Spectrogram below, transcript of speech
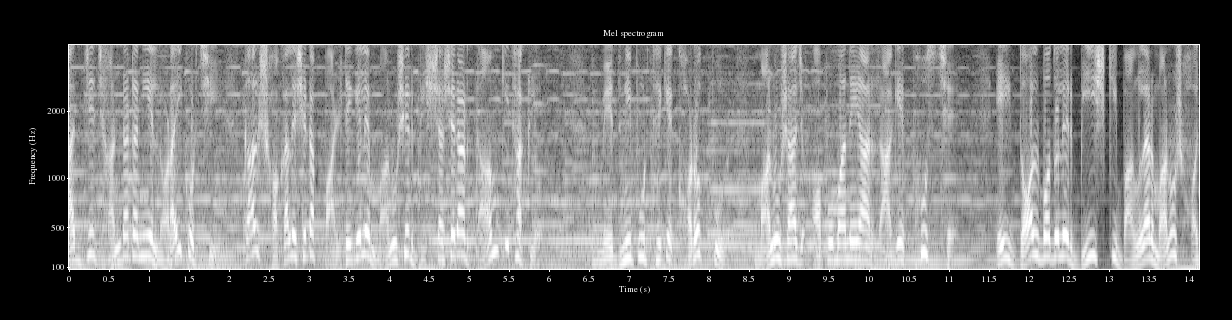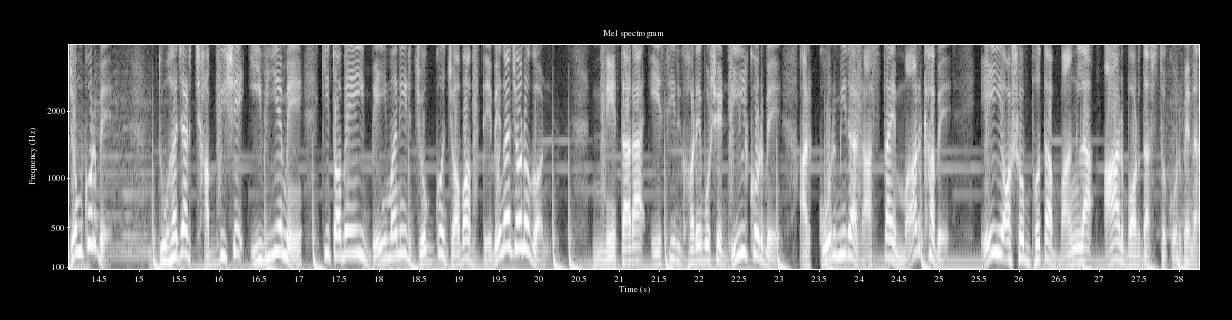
আজ যে ঝান্ডাটা নিয়ে লড়াই করছি, কাল সকালে সেটা পাল্টে গেলে মানুষের বিশ্বাসের আর দাম কি থাকল? মেদিনীপুর থেকে খড়গপুর, মানুষ আজ অপমানে আর রাগে ফুসছে। এই দল বদলের বিষ কি বাংলার মানুষ হজম করবে? দু হাজার ছাব্বিশে ইভিএমে কি তবে এই বেইমানির যোগ্য জবাব দেবে না জনগণ? নেতারা এসির ঘরে বসে ডিল করবে আর কর্মীরা রাস্তায় মার খাবে, এই অসভ্যতা বাংলা আর বরদাস্ত করবে না।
